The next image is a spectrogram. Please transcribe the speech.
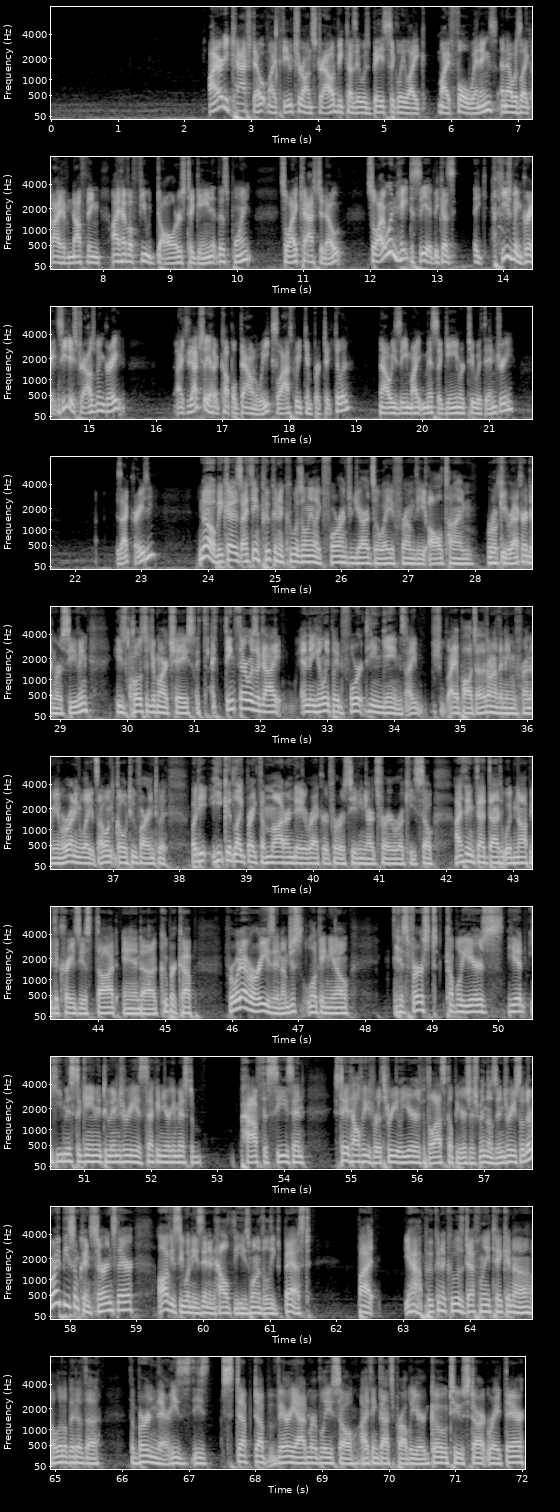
I already cashed out my future on Stroud because it was basically like my full winnings, and I was like, I have nothing. I have a few dollars to gain at this point. So I cashed it out. So I wouldn't hate to see it because like, he's been great. CJ Stroud's been great. Like, he actually had a couple down weeks last week in particular. Now he's he might miss a game or two with injury. Is that crazy? No, because I think Puka Nacua was only like 400 yards away from the all-time rookie, rookie record in receiving. He's close to Ja'Marr Chase. I, th- I, think there was a guy, and he only played 14 games. I I apologize. I don't have the name in front of me, and we're running late, so I won't go too far into it. But he, he could like break the modern day record for receiving yards for a rookie. So I think that that would not be the craziest thought. And uh, Cooper Kupp, for whatever reason, I'm just looking. You know, his first couple years, he had he missed a game into injury. His second year, he missed a, half the season stayed healthy for three years, but the last couple years there's been those injuries. So there might be some concerns there. Obviously, when he's in and healthy, he's one of the league's best. But yeah, Puka Nacua has definitely taken a, a, little bit of the the burden there. He's he's stepped up very admirably. So I think that's probably your go to start right there.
